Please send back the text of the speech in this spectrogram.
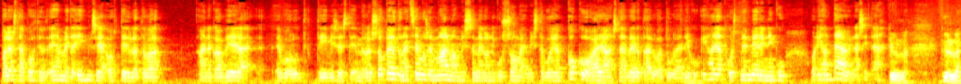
paljon sitä pohtinut, että eihän meitä ihmisiä ole tietyllä tavalla ainakaan vielä evolutiivisesti. Emme ole sopeutuneet semmoisen maailmaan, missä meillä on niin kuin some, mistä voidaan koko ajan sitä vertailua tulee niin kuin ihan jatkuvasti. Meidän mieli niin kuin on ihan täynnä sitä. Kyllä. Kyllä,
